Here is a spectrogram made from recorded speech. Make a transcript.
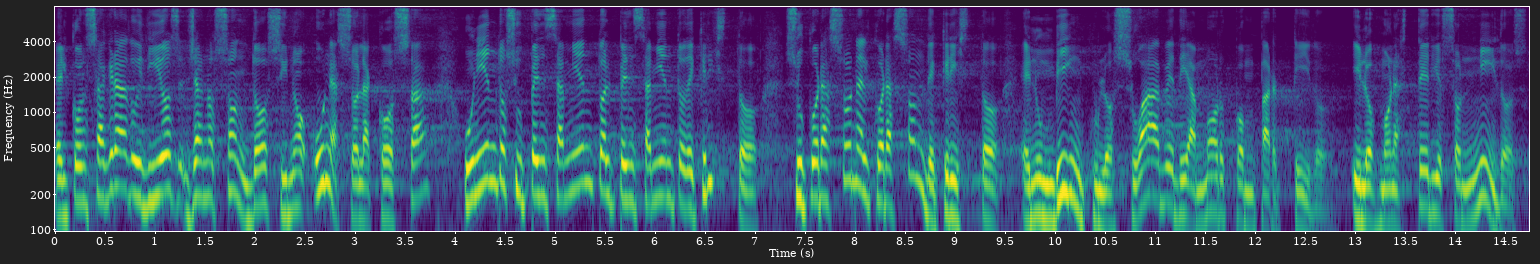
El consagrado y Dios ya no son dos, sino una sola cosa, uniendo su pensamiento al pensamiento de Cristo, su corazón al corazón de Cristo, en un vínculo suave de amor compartido. Y los monasterios son nidos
